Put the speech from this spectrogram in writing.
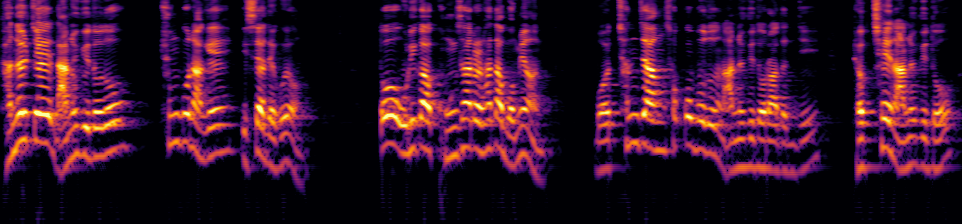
단열재 나누기도도 충분하게 있어야 되고요. 또 우리가 공사를 하다 보면 뭐 천장 석고보도 나누기도라든지 벽체 나누기도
